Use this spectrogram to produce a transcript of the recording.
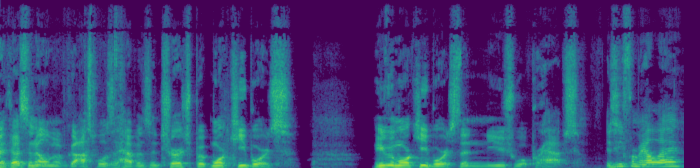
Right, that's an element of gospel as it happens in church, but more keyboards. Even more keyboards than usual, perhaps. Is he from LA?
